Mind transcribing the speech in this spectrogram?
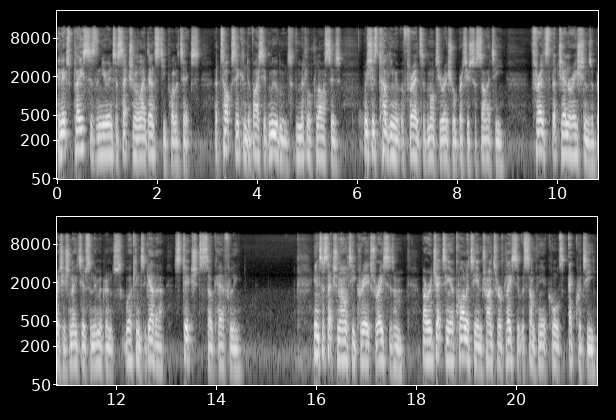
In its place is the new intersectional identity politics, a toxic and divisive movement of the middle classes, which is tugging at the threads of multiracial British society, threads that generations of British natives and immigrants, working together, stitched so carefully. Intersectionality creates racism by rejecting equality and trying to replace it with something it calls equity,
